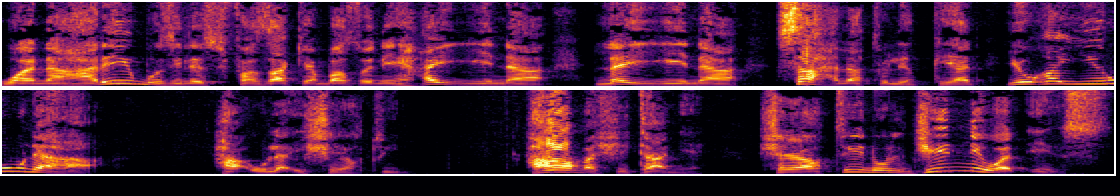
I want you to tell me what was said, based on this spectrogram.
Wanaharibu zile sifa zake ambazo ni hayina layina sahlatu linqiyad yughayirunaha haulai shayatin. Hawa mashitani shayatinu ljini walins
